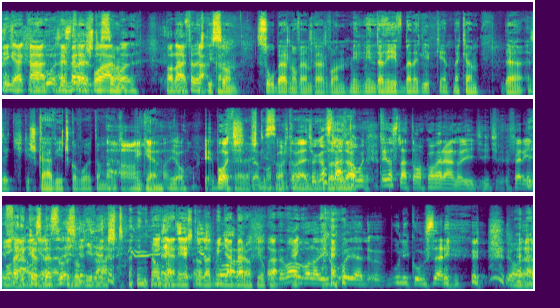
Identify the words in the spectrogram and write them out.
igen ká, Nem, nem, nem feles pohárban Nem talált felest ká, ká, iszom, szóber november van, mint minden évben egyébként nekem, de ez egy kis kávécska volt amúgy. Aha, Igen. aha, Jó, oké. Bocs, Felest nem akartam el. Csak azt láttam, hogy én azt láttam a kamerán, hogy így, így Feri Igen, Feri közben igen. zo- zogívást. Igen, és tudod, mindjárt berakjuk a... van Egy, valami ilyen unikum-szerű. Jó, nem.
